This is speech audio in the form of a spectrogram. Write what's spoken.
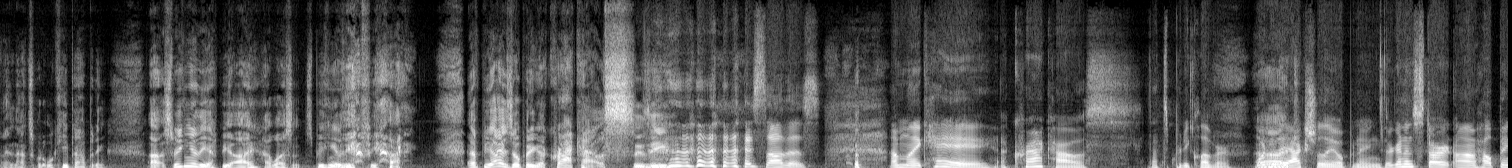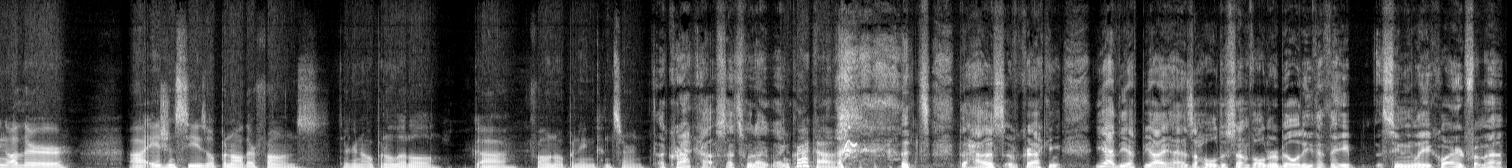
And that's what will keep happening. Uh, speaking of the FBI, I wasn't. Speaking of the FBI, FBI is opening a crack house, Susie. I saw this. I'm like, hey, a crack house. That's pretty clever. What are they Uh, actually opening? They're going to start uh, helping other uh, agencies open all their phones. They're going to open a little uh, phone opening concern. a crack house. That's what I. I A crack house. it's the house of cracking. Yeah, the FBI has a hold of some vulnerability that they seemingly acquired from a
